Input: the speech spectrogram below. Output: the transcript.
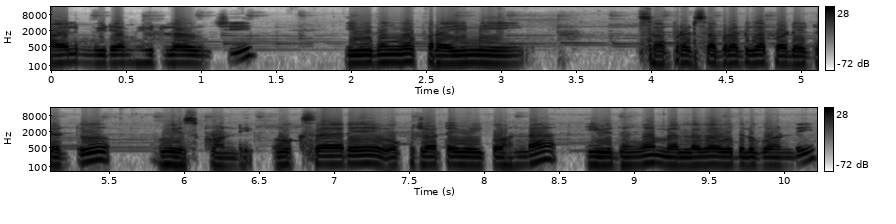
ఆయిల్ మీడియం హీట్లో ఉంచి ఈ విధంగా ఫ్రైని సపరేట్ సపరేట్గా పడేటట్టు వేసుకోండి. ఒకసారి ఒక చోట వేయకుండా ఈ విధంగా మెల్లగా వదులుకోండి.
